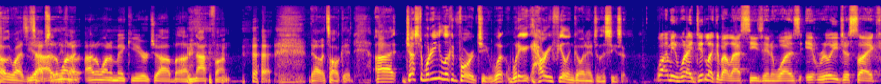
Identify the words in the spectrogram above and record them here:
Otherwise, it's Yeah, I don't want to. I don't want to make your job uh, not fun. No, it's all good. Uh, Justin, what are you looking forward to? What what are you, how are you feeling going into the season? Well, I mean, what I did like about last season was it really just like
